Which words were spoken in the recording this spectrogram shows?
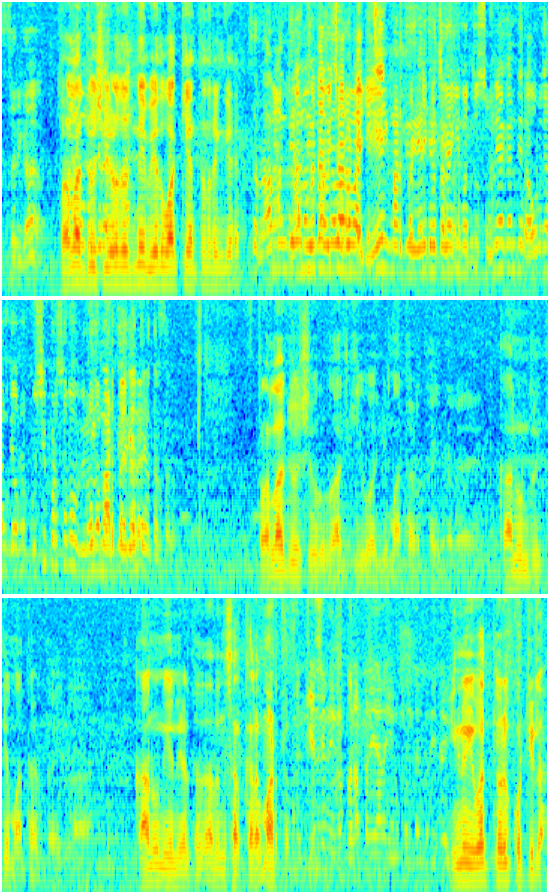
ಸರ್ ಈಗ ಪ್ರಹ್ಲಾದ್ ಜೋಶಿ ಹೇಳದನ್ನೇ ವೇದವಾಕ್ಯ ಅಂತಂದ್ರೆ ಹಿಂಗೆ? ಸರ್ ರಾಮ ಮಂದಿರ ವಿಚಾರವಾಗಿ ಮತ್ತು ಸೋನಿಯಾ ಗಾಂಧಿ ರಾಹುಲ್ ಗಾಂಧಿ ಅವರನ್ನು ಖುಷಿಪಡಿಸಲು ವಿರೋಧ ಮಾಡ್ತಾ ಅಂತ ಇದ್ದಾರೆ. ಹೇಳ್ತಾರೆ ಸರ್. ಪ್ರಹ್ಲಾದ್ ಜೋಶಿ ಅವರು ರಾಜಕೀಯವಾಗಿ ಮಾತಾಡ್ತಾ ಇದ್ದಾರೆ. ಕಾನೂನು ರೀತಿಯ ಮಾತಾಡ್ತಾ ಇಲ್ಲ. ಕಾನೂನು ಏನು ಹೇಳ್ತದೆ ಅದನ್ನು ಸರ್ಕಾರ ಮಾಡ್ತದೆ. ಇನ್ನು ಇವತ್ತಿನವರೆಗೂ ಕೊಟ್ಟಿಲ್ಲ.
